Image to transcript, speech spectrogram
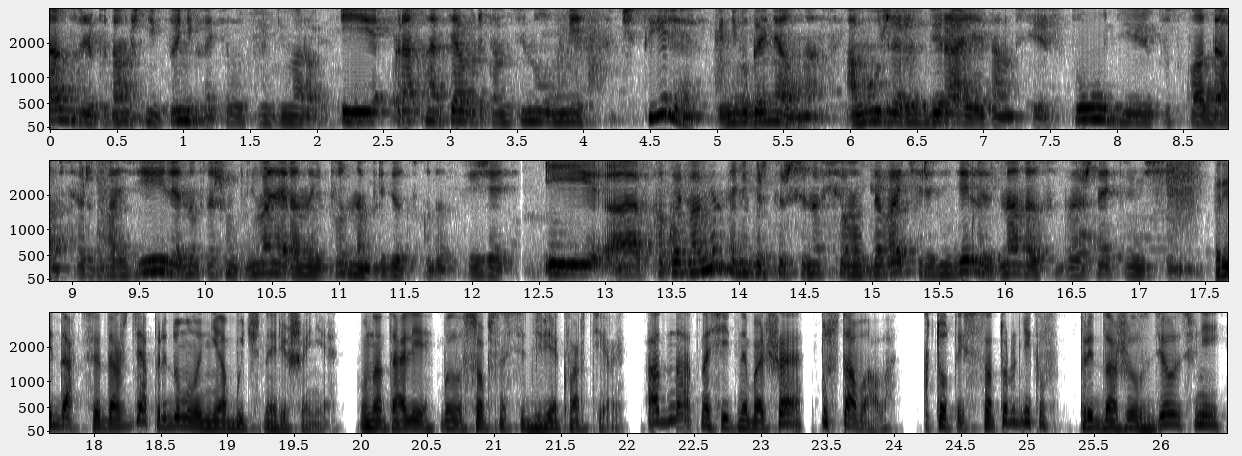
отказывали, потому что никто не хотел этого геморроя. И Красный Октябрь там тянул месяца четыре, не выгонял нас, а мы уже разбирали там все студии, по складам все развозили, ну, потому что мы понимали, рано или поздно нам придется куда-то съезжать. И а, в какой-то момент они говорят, слушай, ну все, давай через неделю надо освобождать помещение. Редакция «Дождя» придумала необычное решение. У Натальи было в собственности две квартиры. Одна, относительно большая, пустовала. Кто-то из сотрудников предложил сделать в ней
